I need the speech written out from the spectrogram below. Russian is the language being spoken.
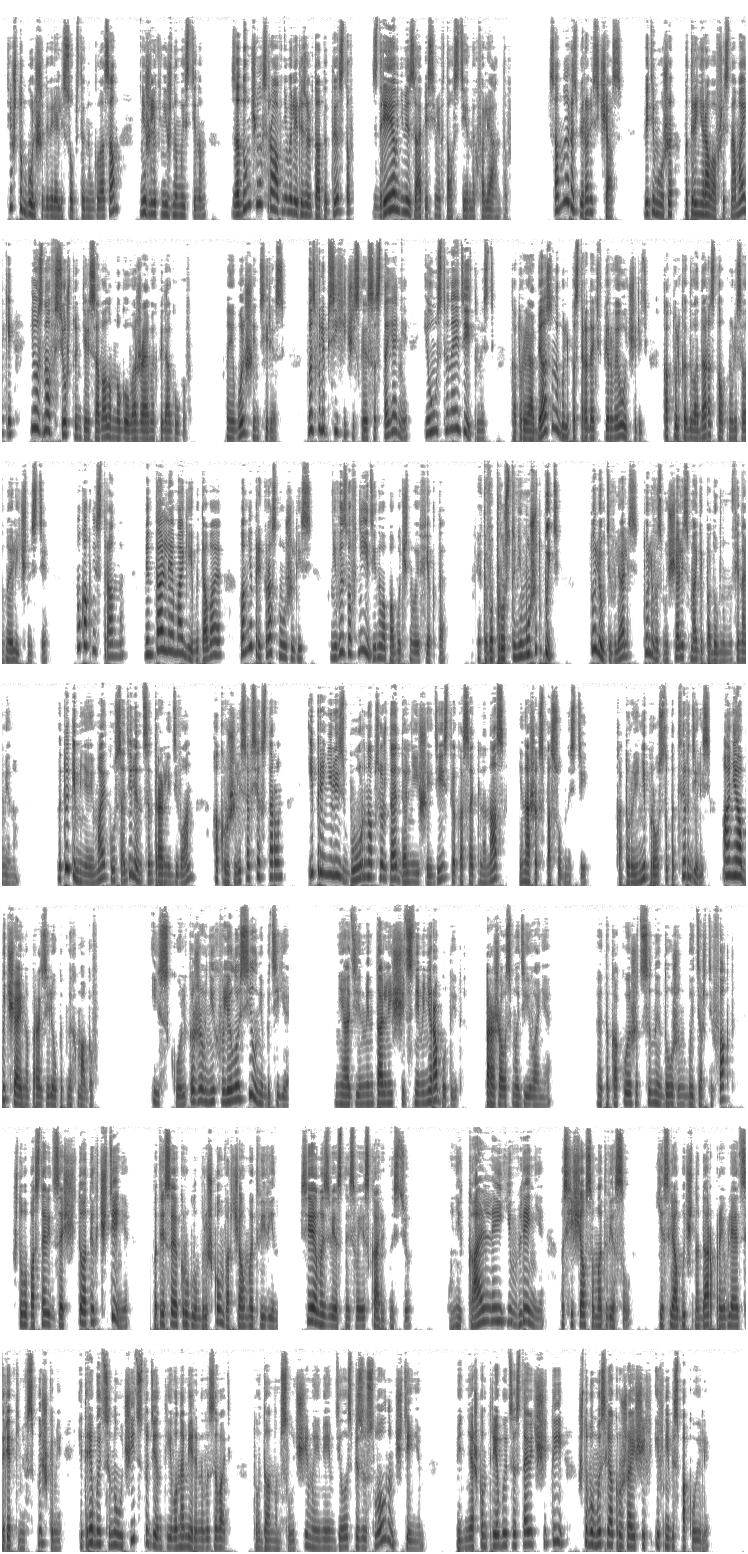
Те, что больше доверяли собственным глазам, нежели книжным истинам, задумчиво сравнивали результаты тестов с древними записями в толстенных фолиантов. Со мной разбирались час, видимо, уже потренировавшись на майке и узнав все, что интересовало многоуважаемых педагогов. Наибольший интерес вызвали психическое состояние и умственная деятельность, которые обязаны были пострадать в первую очередь, как только два дара столкнулись в одной личности. Но, как ни странно, ментальная магия и бытовая во мне прекрасно ужились, не вызвав ни единого побочного эффекта. «Этого просто не может быть!» То ли удивлялись, то ли возмущались маги подобному феномену. В итоге меня и Майка усадили на центральный диван, окружили со всех сторон и принялись бурно обсуждать дальнейшие действия касательно нас и наших способностей, которые не просто подтвердились, а необычайно поразили опытных магов. И сколько же в них влило сил небытие! Ни один ментальный щит с ними не работает, поражалась Мэдди Ивания. Это какой же цены должен быть артефакт, чтобы поставить защиту от их чтения? Потрясая круглым брюшком, ворчал Мэтт Вивин, всем известный своей скаридностью. Уникальное явление, восхищался Мэтт Вессел. Если обычно дар проявляется редкими вспышками и требуется научить студента его намеренно вызывать, то в данном случае мы имеем дело с безусловным чтением. Бедняжкам требуется ставить щиты, чтобы мысли окружающих их не беспокоили.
